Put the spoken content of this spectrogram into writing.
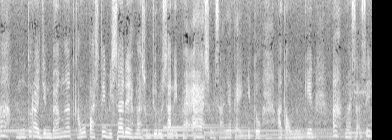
ah kamu tuh rajin banget kamu pasti bisa deh masuk jurusan IPS misalnya kayak gitu. Atau mungkin ah masa sih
